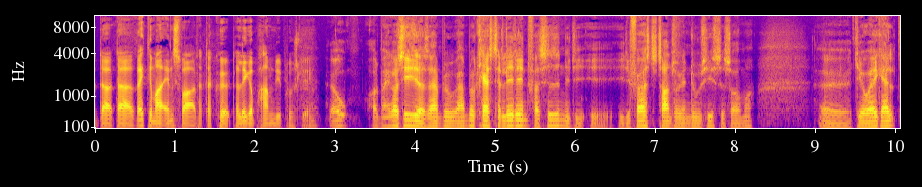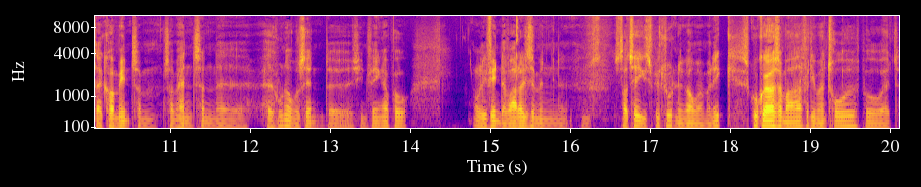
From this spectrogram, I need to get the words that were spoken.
der, der er rigtig meget ansvar, der, der, kører, der ligger på ham lige pludselig, ikke? Jo, og man kan godt sige, at altså, han, blev, han blev kastet lidt ind fra siden i de, i, i det første transfervindue sidste sommer. Øh, det var ikke alt, der kom ind, som, som han sådan, øh, havde 100% øh, sine fingre på. Og i vinter var der ligesom en, en strategisk beslutning om, at man ikke skulle gøre så meget, fordi man troede på, at,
